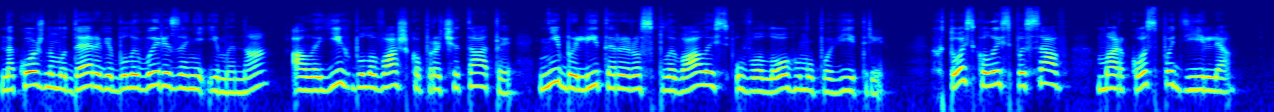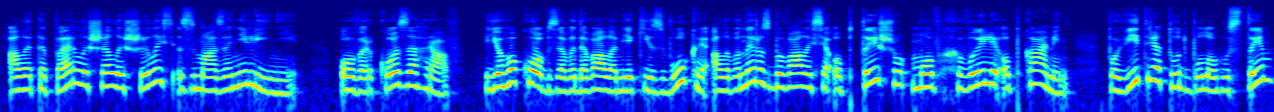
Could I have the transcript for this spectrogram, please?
На кожному дереві були вирізані імена, але їх було важко прочитати, ніби літери розпливались у вологому повітрі. Хтось колись писав Марко з Поділля, але тепер лише лишились змазані лінії. Оверко заграв. Його кобза видавала м'які звуки, але вони розбивалися об тишу, мов хвилі об камінь. Повітря тут було густим,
